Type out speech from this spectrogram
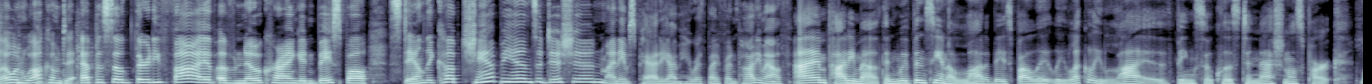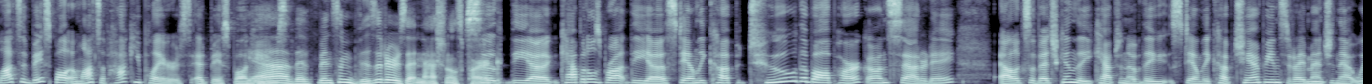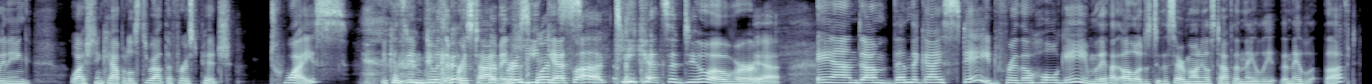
Hello and welcome to episode 35 of No Crying in Baseball Stanley Cup Champions Edition. My name's Patty. I'm here with my friend Potty Mouth. I'm Potty Mouth, and we've been seeing a lot of baseball lately, luckily live, being so close to Nationals Park. Lots of baseball and lots of hockey players at baseball Yeah, games. Yeah, there have been some visitors at Nationals Park. So the uh, Capitals brought the uh, Stanley Cup to the ballpark on Saturday. Alex Ovechkin, the captain of the Stanley Cup champions, did I mention that winning Washington Capitals threw out the first pitch twice because he didn't do it the first time, the and he gets sucked. he gets a do over. yeah. And um, then the guy stayed for the whole game. They thought, oh, they'll just do the ceremonial stuff, and they le- then they left.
